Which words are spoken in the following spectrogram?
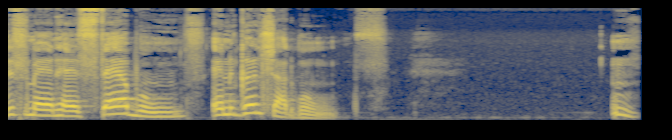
This man has stab wounds and gunshot wounds. Mm.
